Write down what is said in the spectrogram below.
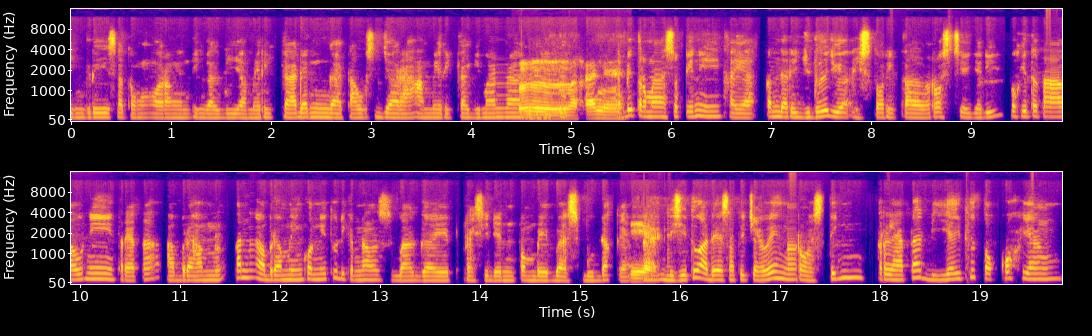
Inggris atau orang yang tinggal di Amerika dan nggak tahu sejarah Amerika gimana hmm, gitu. Makanya. Tapi termasuk ini kayak kan dari judulnya juga historical roast ya. Jadi kok kita tahu nih ternyata Abraham kan Abraham Lincoln itu dikenal sebagai presiden pembebas budak ya. Iya. Nah, di situ ada satu cewek ngerosting ternyata dia itu tokoh yang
